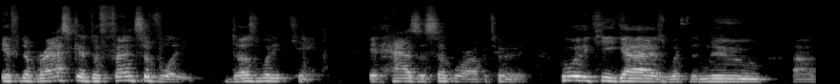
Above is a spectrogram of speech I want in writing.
if Nebraska defensively does what it can, it has a simpler opportunity. Who are the key guys with the new uh,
